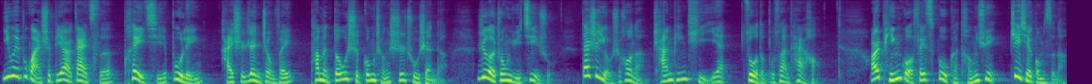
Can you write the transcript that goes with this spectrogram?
因为不管是比尔盖茨、佩奇、布林，还是任正非，他们都是工程师出身的，热衷于技术。但是有时候呢，产品体验做的不算太好。而苹果、Facebook、腾讯这些公司呢，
